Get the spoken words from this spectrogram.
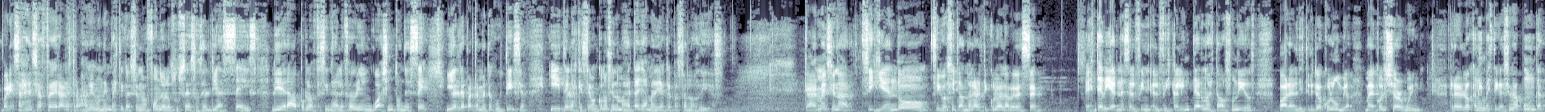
Varias agencias federales trabajan en una investigación a fondo de los sucesos del día 6, liderada por la oficina del FBI en Washington DC y el Departamento de Justicia, y de las que se van conociendo más detalles a medida que pasan los días. Cabe mencionar, siguiendo, sigo citando el artículo de la BBC, Este viernes, el, fiscal interno de Estados Unidos para el Distrito de Columbia, Michael Sherwin, reveló que la investigación apunta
